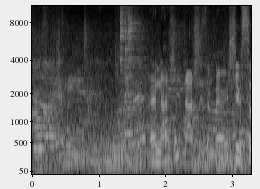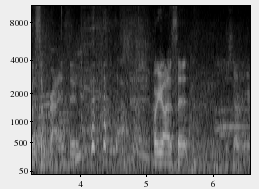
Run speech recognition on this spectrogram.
too. and now, she, now she's embarrassed she was so surprised dude where you want to sit Just over here.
